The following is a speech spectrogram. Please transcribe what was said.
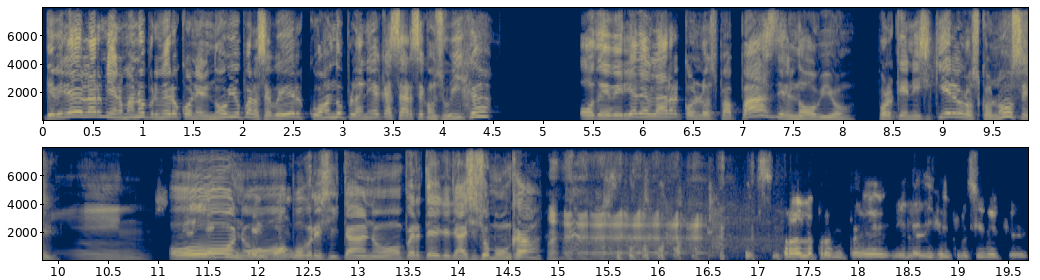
¿debería de hablar mi hermano primero con el novio para saber cuándo planea casarse con su hija? ¿O debería de hablar con los papás del novio? Porque ni siquiera los conoce. Oh, tiene 30 no, pobrecita, no, espérate, que ya se hizo monja. Otra vez le pregunté y le dije inclusive que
